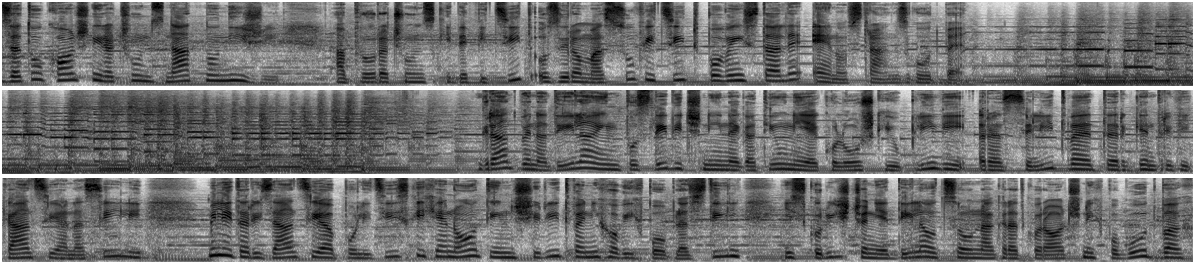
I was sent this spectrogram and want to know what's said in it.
zato končni račun znatno nižji, a proračunski deficit oziroma suficit povesta le eno stran zgodbe. Gradbena dela in posledični negativni ekološki vplivi, razselitve ter gentrifikacija naselij, militarizacija policijskih enot in širitve njihovih pooblastil, izkoriščanje delavcev na kratkoročnih pogodbah,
